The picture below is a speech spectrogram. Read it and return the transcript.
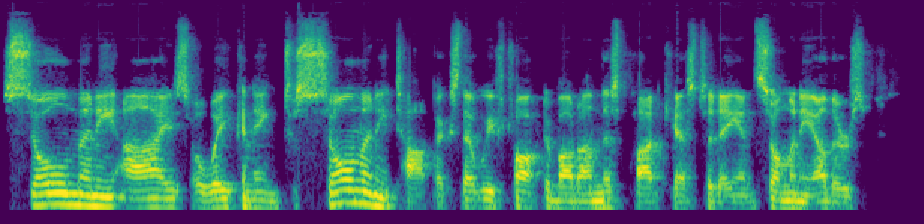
so many eyes awakening to so many topics that we've talked about on this podcast today and so many others,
